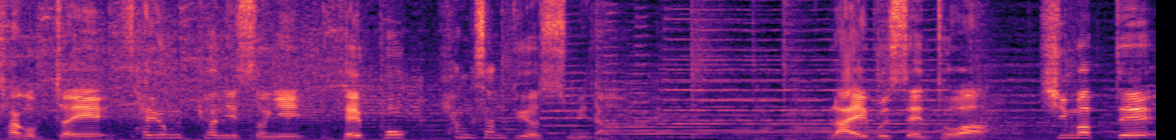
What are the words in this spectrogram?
작업자의 사용 편의성이 대폭 향상되었습니다. 라이브 센터와 심압대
